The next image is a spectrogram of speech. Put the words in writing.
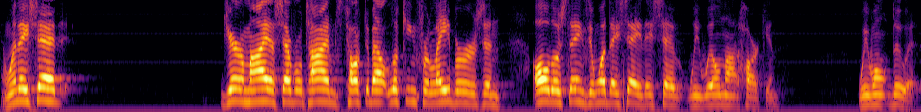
And when they said, Jeremiah several times talked about looking for laborers and all those things, and what they say? They said, We will not hearken. We won't do it.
